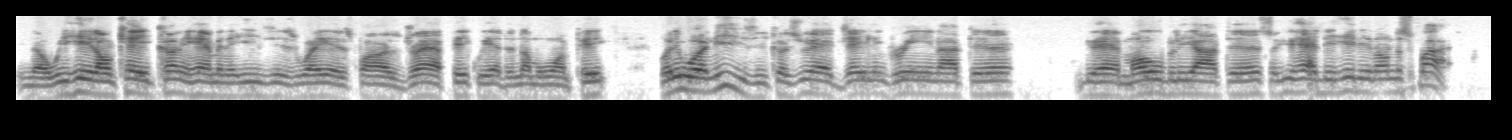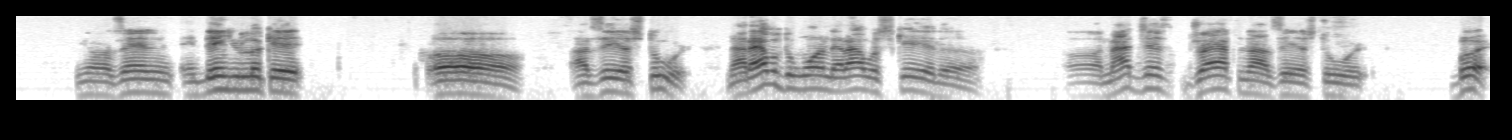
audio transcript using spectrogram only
You know, we hit on Cade Cunningham in the easiest way as far as draft pick. We had the number one pick, but it wasn't easy because you had Jalen Green out there, you had Mobley out there, so you had to hit it on the spot. You know what I'm saying? And then you look at uh Isaiah Stewart. Now that was the one that I was scared of. Uh, not just drafting Isaiah Stewart, but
